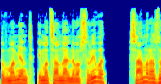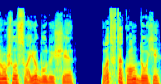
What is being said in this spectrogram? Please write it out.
В момент эмоционального срыва сам разрушил свое будущее. Вот в таком духе.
